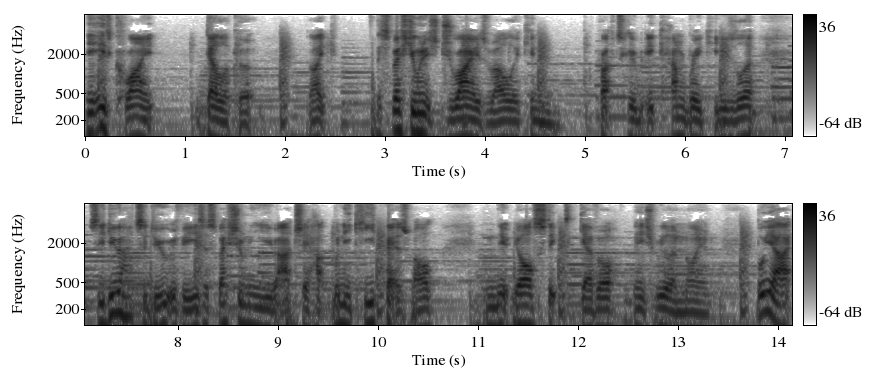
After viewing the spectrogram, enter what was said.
it is quite delicate. Like especially when it's dry as well, it can practically it can break easily. So you do have to do it with these, especially when you actually have, when you keep it as well, and they, they all stick together, and it's really annoying. But yeah, I,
